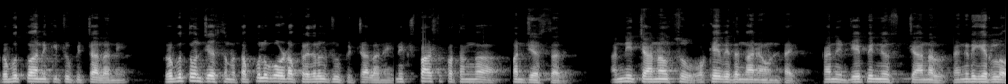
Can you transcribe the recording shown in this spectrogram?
ప్రభుత్వానికి చూపించాలని ప్రభుత్వం చేస్తున్న తప్పులు కూడా ప్రజలకు చూపించాలని నిష్పాక్షపాతంగా పనిచేస్తుంది. అన్ని ఛానల్స్ ఒకే విధంగానే ఉంటాయి. కానీ జేపీ న్యూస్ ఛానల్ వెంకటగిరిలో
